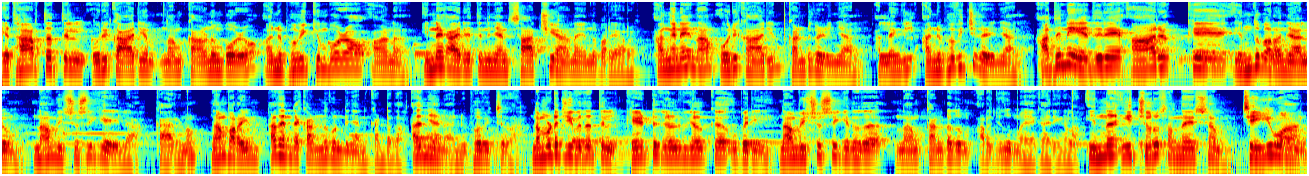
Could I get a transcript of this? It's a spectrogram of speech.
യഥാർത്ഥത്തിൽ ഒരു കാര്യം നാം കാണുമ്പോഴോ അനുഭവിക്കുമ്പോഴോ ആണ് ഇന്ന കാര്യത്തിന് ഞാൻ സാക്ഷിയാണ് എന്ന് പറയാറ്. അങ്ങനെ നാം ഒരു കാര്യം കണ്ടു കഴിഞ്ഞാൽ അല്ലെങ്കിൽ അനുഭവിച്ചു കഴിഞ്ഞാൽ അതിനെതിരെ ആരൊക്കെ എന്തു പറഞ്ഞാലും നാം വിശ്വസിക്കുകയില്ല. കാരണം നാം പറയും അതെന്റെ കണ്ണുകൊണ്ട് ഞാൻ കണ്ടതാ അത് ഞാൻ അനുഭവിച്ചതാ. നമ്മുടെ ജീവിതത്തിൽ കേട്ടുകേൾവികൾക്ക് ഉപരി നാം വിശ്വസിക്കുന്നത് നാം കണ്ടതും അറിഞ്ഞതുമായ കാര്യങ്ങളാണ് ഇന്ന് ഈ ചെറു സന്ദേശം ചെയ്യുവാൻ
